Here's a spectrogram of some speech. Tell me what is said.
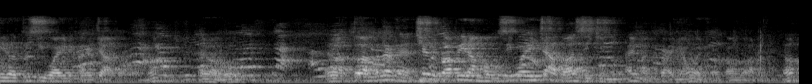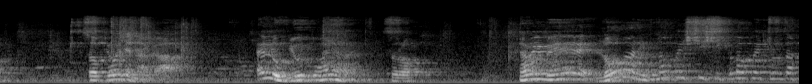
နေတော့သူစီဝိုင်းတခါကြာသွားတယ်နော်အဲ့တော့ဟိုအဲ့တော့သူကပလက်ကန်ချစ်လို့သွားပေးတာမဟုတ်စီဝိုင်းကြာသွားစီချင်လို့အဲ့မှာသူကအယောင်းဝယ်တော့ကောင်းသွားတယ်နော်ဆိုပြောချင်တာကအဲ့လိုမျိုးသွားရတယ်ဆိုတော့ဒါပေမဲ့တဲ့လောဘတွေဘလောက်ပဲရှိရှိဘလောက်ပဲကြိုးစား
